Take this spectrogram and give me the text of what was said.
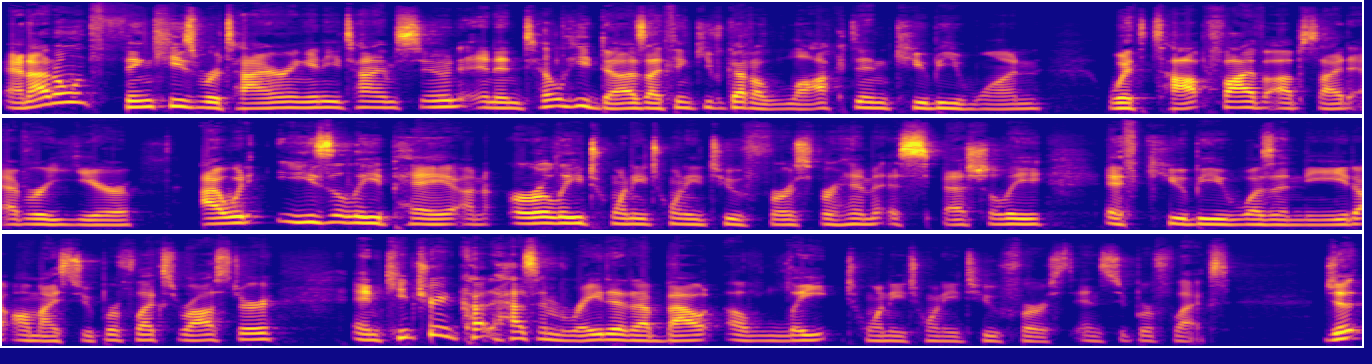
And I don't think he's retiring anytime soon. And until he does, I think you've got a locked in QB1 with top five upside every year I would easily pay an early 2022 first for him, especially if QB was a need on my Superflex roster. And Keep Trade Cut has him rated about a late 2022 first in Superflex. Just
